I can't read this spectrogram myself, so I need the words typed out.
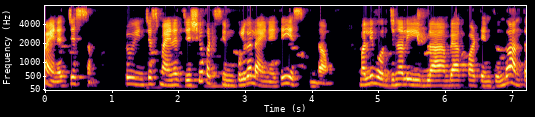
మైనస్ చేస్తాం. టూ ఇంచెస్ మైనస్ చేసి ఒకటి సింపుల్గా లైన్ అయితే వేసుకుందాము. మళ్ళీ ఒరిజినల్ ఈ బ్యాక్ పార్ట్ ఎంత ఉందో అంతా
